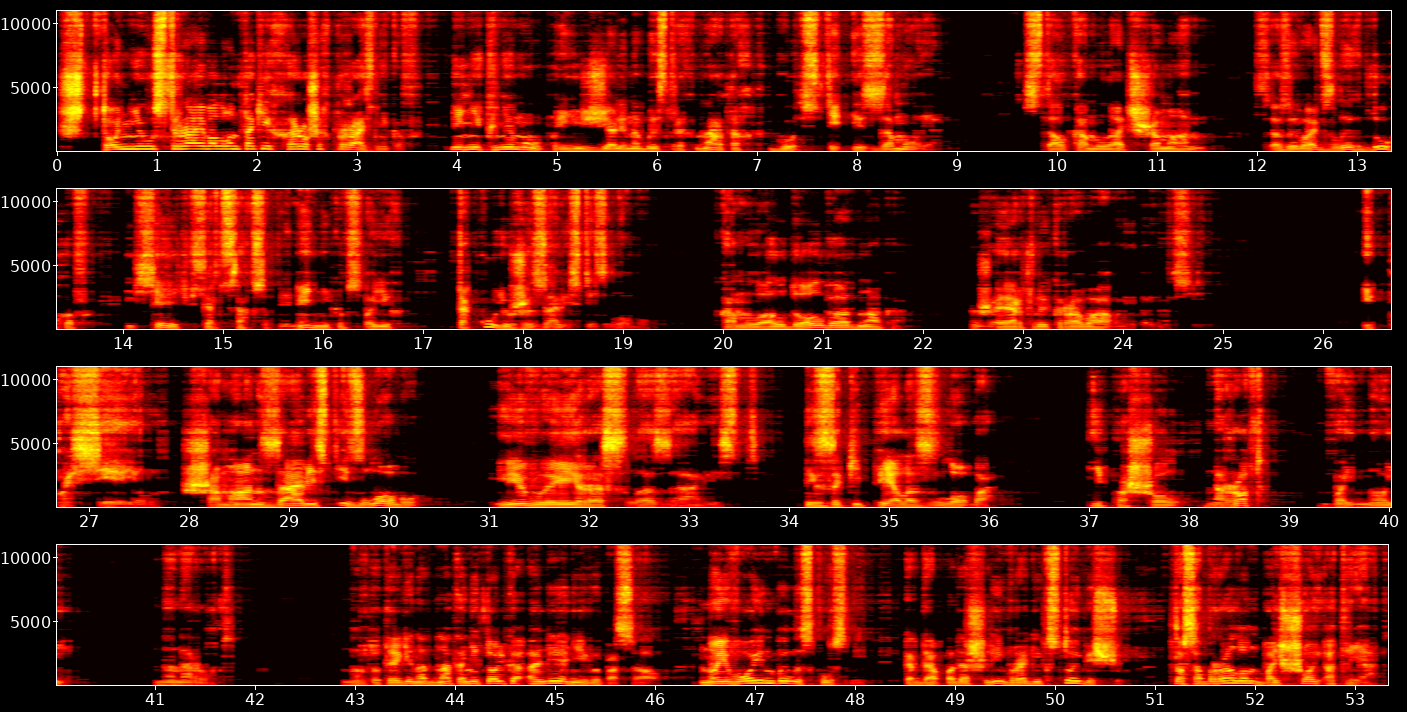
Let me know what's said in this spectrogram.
что не устраивал он таких хороших праздников, и не к нему приезжали на быстрых нартах гости из-за моря. Стал камлать шаман, созывать злых духов и сеять в сердцах соплеменников своих такую же зависть и злобу. Камлал долго, однако, жертвы кровавые приносил. И посеял шаман зависть и злобу, и выросла зависть, и закипела злоба, и пошел народ войной на народ. Нуртутегин, однако, не только оленей выпасал, но и воин был искусный. Когда подошли враги к стойбищу, то собрал он большой отряд.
